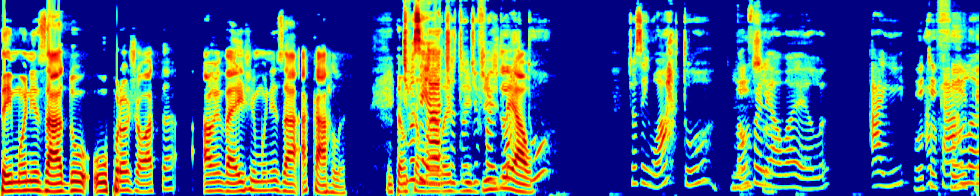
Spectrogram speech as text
ter imunizado o Projota ao invés de imunizar a Carla. Então tipo chamou assim, a ela de atitude foi do desleal. Arthur. Tipo assim, o Arthur não Nossa. foi leal a ela. Aí What a Carla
